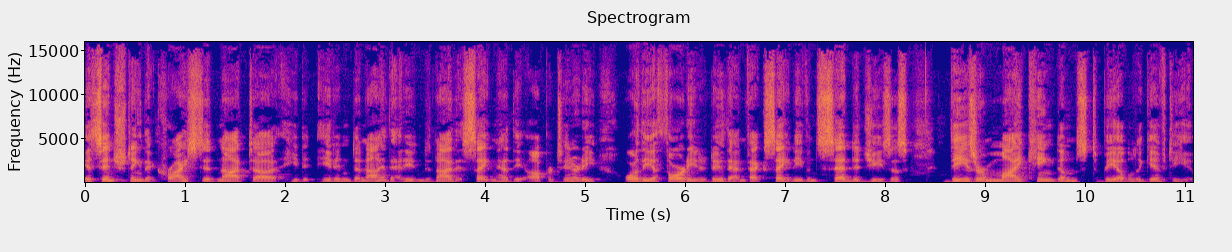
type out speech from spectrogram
it's interesting that Christ did not, uh, he, he didn't deny that. He didn't deny that Satan had the opportunity or the authority to do that. In fact, Satan even said to Jesus, These are my kingdoms to be able to give to you.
